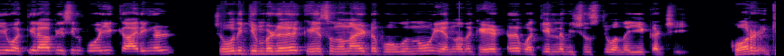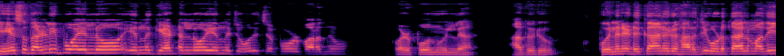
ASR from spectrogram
ഈ വക്കീൽ ഓഫീസിൽ പോയി കാര്യങ്ങൾ ചോദിക്കുമ്പോൾ കേസ് നന്നായിട്ട് പോകുന്നു എന്നത് കേട്ട് വക്കീലിനെ വിശ്വസിച്ചു വന്ന ഈ കക്ഷി. കോർ കേസ് തള്ളിപ്പോയല്ലോ എന്ന് കേട്ടല്ലോ എന്ന് ചോദിച്ചപ്പോൾ പറഞ്ഞു കുഴപ്പമൊന്നുമില്ല. അതൊരു പുനരെടുക്കാൻ ഒരു ഹർജി കൊടുത്താൽ മതി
